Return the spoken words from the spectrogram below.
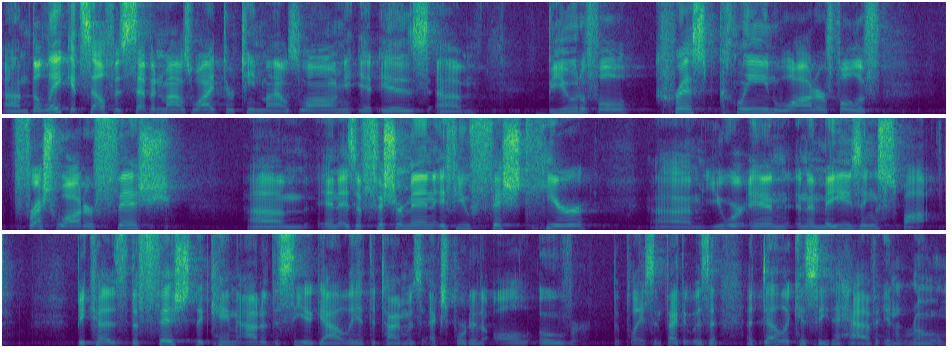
Um, the lake itself is seven miles wide, 13 miles long. It is um, beautiful, crisp, clean water full of freshwater fish. Um, and as a fisherman, if you fished here, um, you were in an amazing spot because the fish that came out of the Sea of Galilee at the time was exported all over the place. In fact, it was a, a delicacy to have in Rome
